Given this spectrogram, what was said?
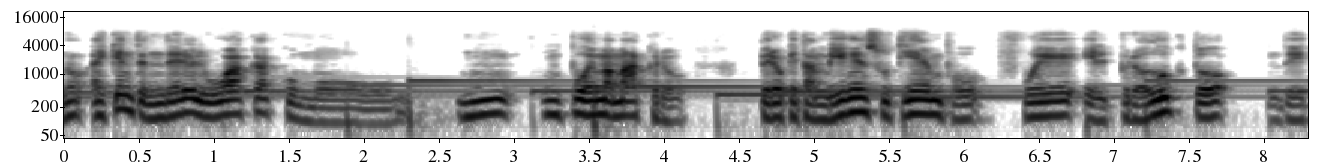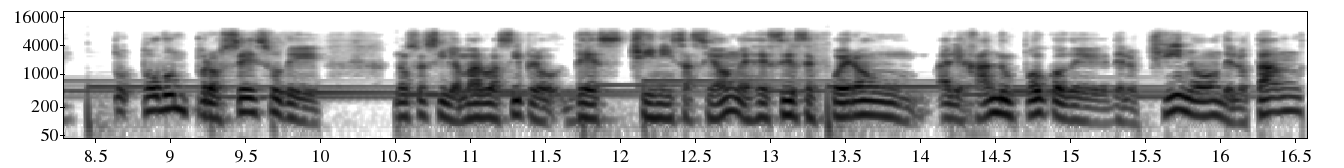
¿no? Hay que entender el waka como un, poema macro, pero que también en su tiempo fue el producto de todo un proceso de, no sé si llamarlo así, pero deschinización, es decir, se fueron alejando un poco de, de lo chino, de lo tang,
